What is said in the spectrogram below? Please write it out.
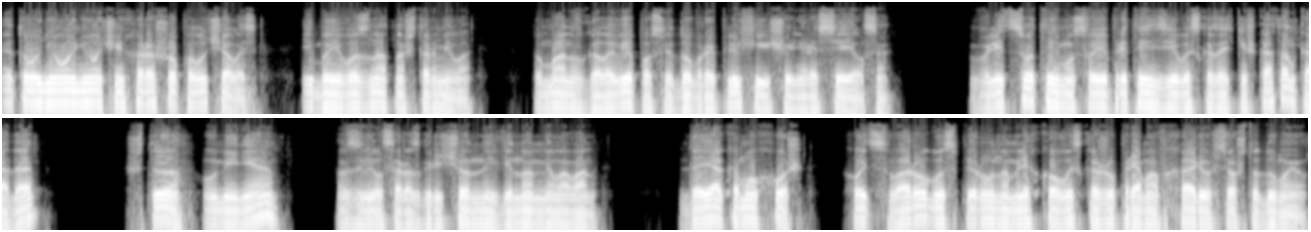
Это у него не очень хорошо получалось, ибо его знатно штормило. Туман в голове после доброй плюхи еще не рассеялся. «В лицо ты ему свои претензии высказать кишка тонка, да?» «Что, у меня?» — взвился разгоряченный вином Милован. «Да я кому хошь, хоть сварогу с Перуном легко выскажу прямо в харю все, что думаю».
